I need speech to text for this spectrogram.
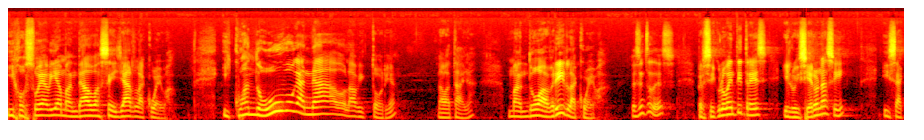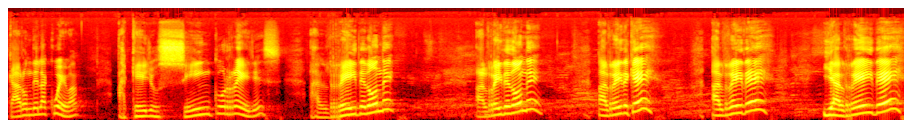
y Josué había mandado a sellar la cueva. Y cuando hubo ganado la victoria, la batalla, mandó a abrir la cueva. Listen to this. Versículo 23, y lo hicieron así, y sacaron de la cueva aquellos cinco reyes, al rey de dónde? ¿Al rey de dónde? ¿Al rey de qué? Al rey de y al rey de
